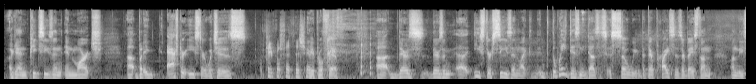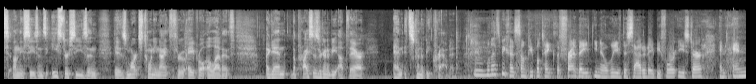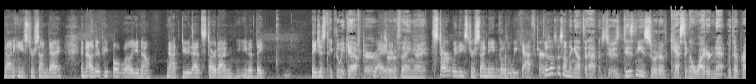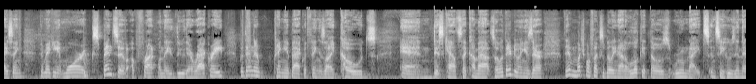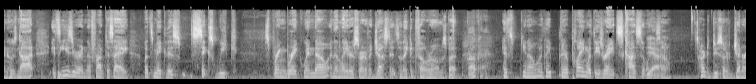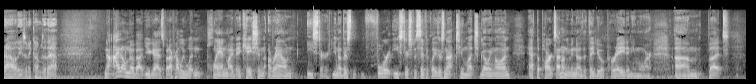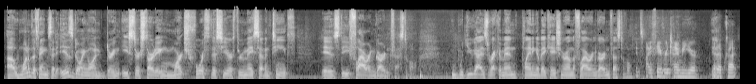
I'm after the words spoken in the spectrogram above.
again peak season in March, uh, but it, after Easter, which is April 5th this year. April fifth. Uh, there's there's an uh, Easter season like the way Disney does this is so weird that their prices are based on on these on these seasons. Easter season is March 29th through April 11th. again, the prices are going to be up there, and it's going to be crowded. Mm-hmm. Well, that's because some people take the Fri they you know leave the Saturday before Easter and end on Easter Sunday, and other people will you know not do that. Start on you know they they just Take the week after, Right. sort of thing, right? start with Easter Sunday and go the week after. There's also something else that happens too. Is Disney is sort of casting a wider net with their pricing. They're making it more expensive up front when they do their rack rate, but then they're bringing it back with things like codes and discounts that come out. So what they're doing is they're they have much more flexibility now to look at those room nights and see who's in there and who's not. It's easier in the front to say, let's make this six week spring break window and then later sort of adjust it so they can fill rooms. But Okay. it's you know they they're playing with these rates constantly Yeah. so it's hard to do sort of generalities when it comes to that Now, I don't know about you guys, but I probably wouldn't plan my vacation around Easter. You know, there's for Easter specifically, there's not too much going on at the parks. I don't even know that they do a parade anymore. Um, but uh, one of the things that is going on during Easter, starting March 4th this year through May 17th, is the Flower and Garden Festival. Would you guys recommend planning a vacation around the Flower and Garden Festival? it's my favorite time of year Yeah. at Epcot.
